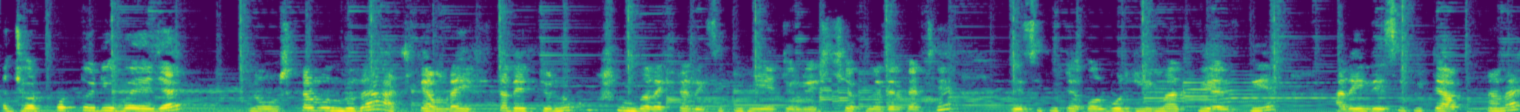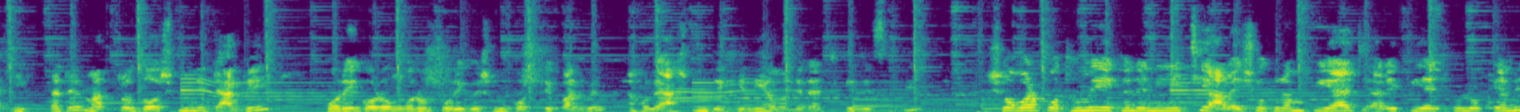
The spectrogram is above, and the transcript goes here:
আর ঝটপট তৈরি হয়ে যায়। নমস্কার বন্ধুরা, আজকে আমরা ইফতারের জন্য খুব সুন্দর একটা রেসিপি নিয়ে চলে এসেছি আপনাদের কাছে। রেসিপিটা করব ডিম আর পেঁয়াজ দিয়ে। আর এই রেসিপিটা আপনারা ইফতারের মাত্র দশ মিনিট আগেই পরে গরম গরম পরিবেশন করতে পারবেন। তাহলে আসুন দেখে নিই আমাদের আজকের রেসিপি সবার প্রথমে এখানে নিয়েছি আড়াইশো গ্রাম পেঁয়াজ, আর এই পেঁয়াজগুলোকে আমি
